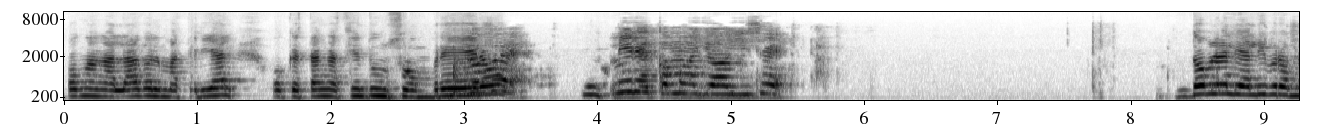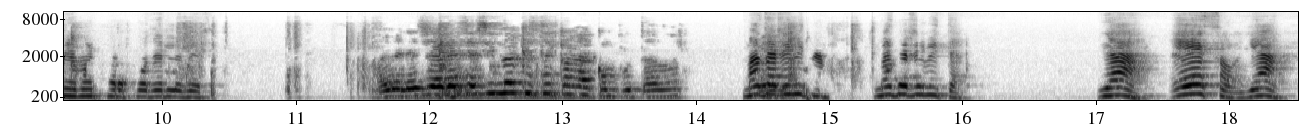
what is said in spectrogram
pongan al lado el material o que están haciendo un sombrero. mire cómo yo hice. Dóblale al libro, mi amor, para poderle ver. A ver, espérese, sino que estoy con la computadora. Más de arribita, más de arribita. Ya, eso, ya.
